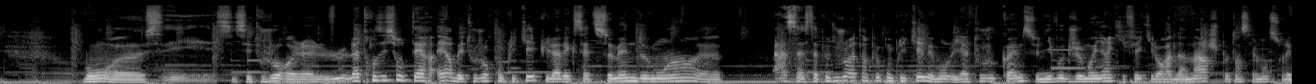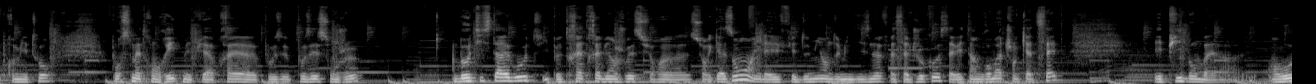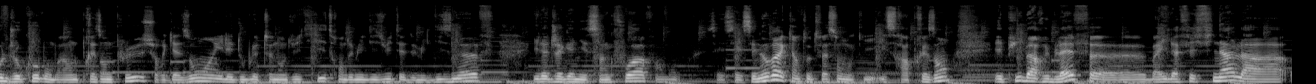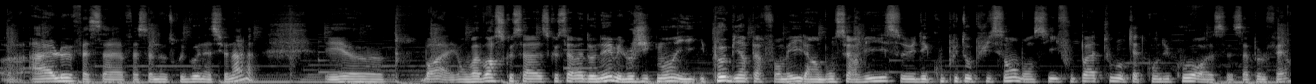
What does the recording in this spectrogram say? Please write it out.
bon, c'est toujours la transition terre-herbe est toujours compliquée. Puis là avec cette semaine de moins ah, ça, peut toujours être un peu compliqué, mais bon, il a toujours quand même ce niveau de jeu moyen qui fait qu'il aura de la marge potentiellement sur les premiers tours pour se mettre en rythme et puis après euh, poser, son jeu. Bautista Agut, il peut très très bien jouer sur, euh, gazon. Il avait fait demi en 2019 face à Joko, ça avait été un gros match en 4-7. Et puis bon bah en haut Joko bon bah on le présente plus sur gazon, hein. il est double tenant du titre en 2018 et 2019, il a déjà gagné 5 fois, enfin bon c'est Novak hein, de toute façon donc il, sera présent. Et puis bah Rublev, euh, bah, il a fait finale à, à Halle face à, face à notre Hugo national. Et euh, on va voir ce que, ça, va donner, mais logiquement, il, peut bien performer. Il a un bon service, des coups plutôt puissants. Bon, s'il fout pas tout aux quatre coins du cours, ça, ça peut le faire.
